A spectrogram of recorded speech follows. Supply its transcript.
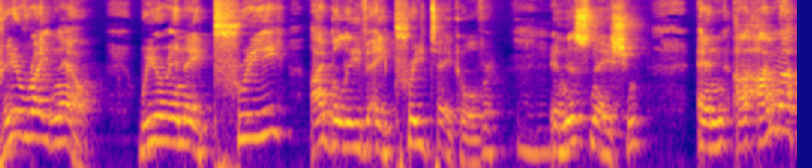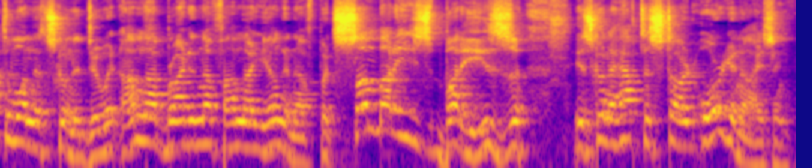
here right now. We are in a pre, I believe, a pre takeover mm-hmm. in this nation. And I, I'm not the one that's going to do it. I'm not bright enough. I'm not young enough. But somebody's buddies is going to have to start organizing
